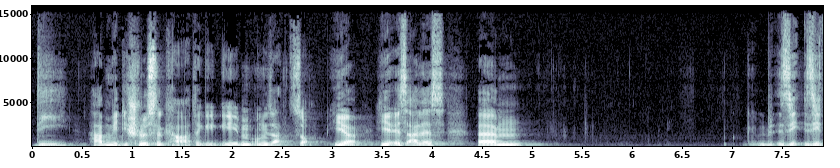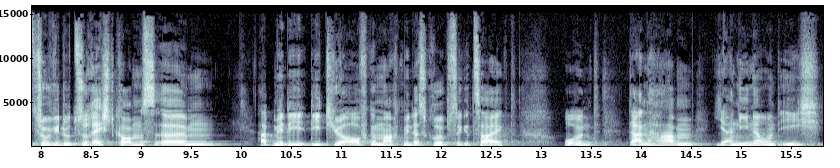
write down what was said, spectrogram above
Die haben mir die Schlüsselkarte gegeben und gesagt, so, hier, hier ist alles. Ähm, sieh, sieh zu, wie du zurechtkommst. Ähm, hat mir die, die Tür aufgemacht, mir das Gröbste gezeigt. Und dann haben Janina und ich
